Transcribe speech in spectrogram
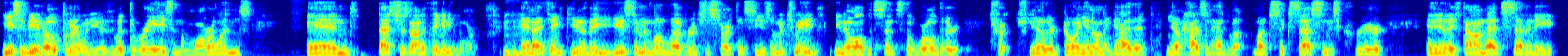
He used to be an opener when he was with the Rays and the Marlins, and that's just not a thing anymore. Mm-hmm. And I think you know they used him in low leverage to start the season, which made you know all the sense in the world. They're you know they're going in on a guy that you know hasn't had much success in his career, and you know they found that seven eight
